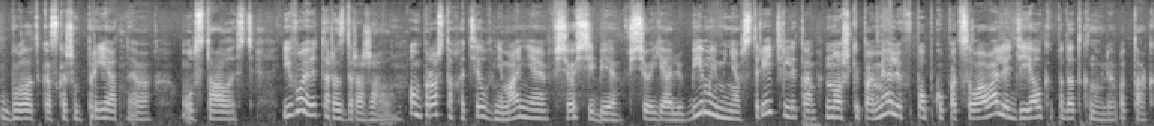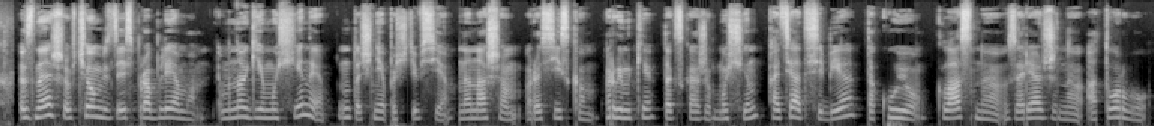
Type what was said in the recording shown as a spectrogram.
была такая, скажем, приятная усталость. Его это раздражало. Он просто хотел внимания все себе. Все, я любимый, меня встретили там, ножки помяли, в попку поцеловали, одеялко подоткнули. Вот так. Знаешь, в чем здесь проблема? Многие мужчины, ну, точнее, почти все, на нашем российском рынке, так скажем, мужчин, хотят себе такую классную, заряженную оторву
